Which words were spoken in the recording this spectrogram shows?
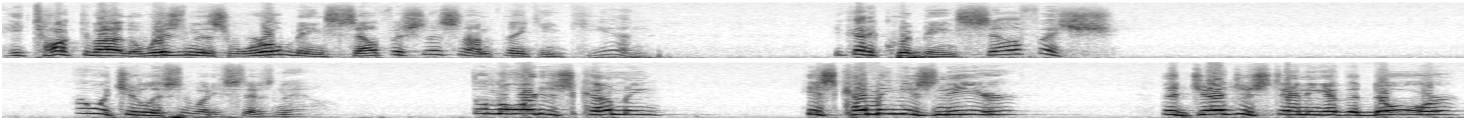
he talked about the wisdom of this world being selfishness, and I'm thinking, Ken, you got to quit being selfish. I want you to listen to what he says now. The Lord is coming. His coming is near. The judge is standing at the door.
